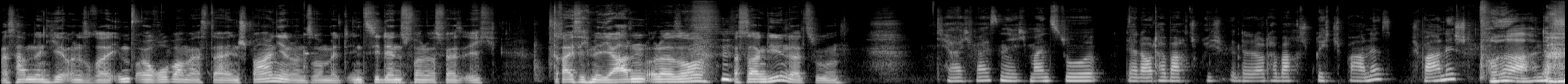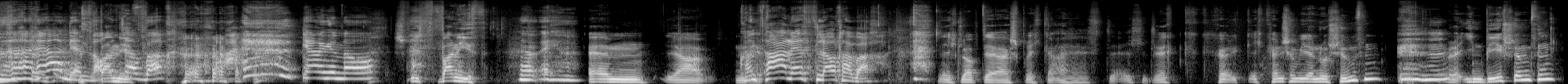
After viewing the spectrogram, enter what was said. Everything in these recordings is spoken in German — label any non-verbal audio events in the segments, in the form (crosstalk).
was haben denn hier unsere Impf-Europameister in Spanien und so mit Inzidenz von, was weiß ich, 30 Milliarden oder so? Was sagen die denn dazu? Tja, ich weiß nicht. Meinst du, der Lauterbach spricht, der Lauterbach spricht Spanisch? Spanisch? Boah, das, (laughs) ja, der Spanisch. Lauterbach. (laughs) ja, genau. Spricht. Ja, ja. Ähm, ja. nee. González Lauterbach. Ich glaube, der spricht gar nicht. Der- Ich, der, ich könnte schon wieder nur schimpfen oder ihn beschimpfen.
